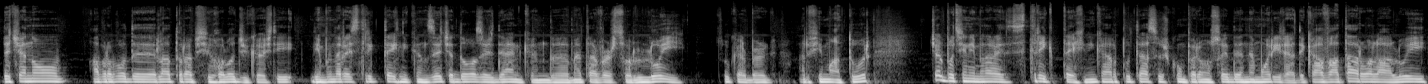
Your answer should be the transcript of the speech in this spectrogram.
de ce nu apropo de latura psihologică, știi, din punct de vedere strict tehnic, în 10-20 de ani, când metaversul lui Zuckerberg ar fi matur, cel puțin din vedere strict tehnic, ar putea să-și cumpere un soi de nemurire. Adică avatarul ăla lui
